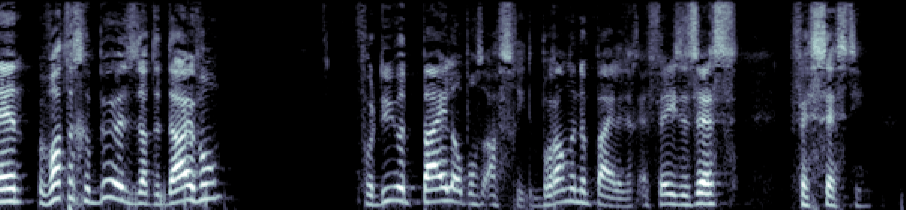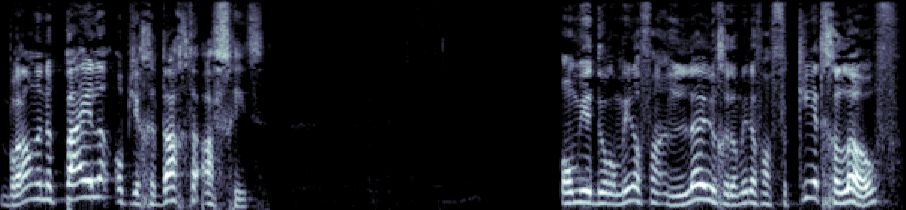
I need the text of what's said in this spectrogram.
En wat er gebeurt is dat de duivel voortdurend pijlen op ons afschiet. Brandende pijlen, zegt Efeze 6, vers 16. Brandende pijlen op je gedachten afschiet. Om je door middel van een leugen, door middel van verkeerd geloof,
